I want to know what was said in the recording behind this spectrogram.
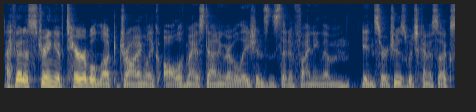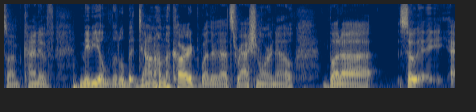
I've had a string of terrible luck drawing like all of my astounding revelations instead of finding them in searches, which kind of sucks. So I'm kind of maybe a little bit down on the card, whether that's rational or no. But uh, so uh,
